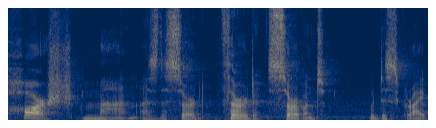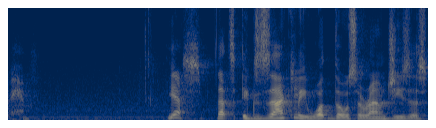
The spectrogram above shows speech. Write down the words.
harsh man, as the third, third servant would describe him. Yes, that's exactly what those around Jesus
